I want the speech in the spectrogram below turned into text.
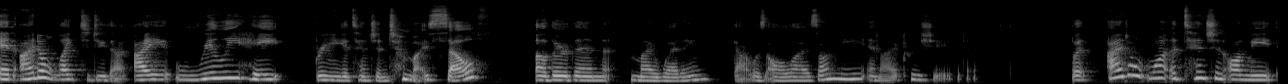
And I don't like to do that. I really hate bringing attention to myself other than my wedding. That was all eyes on me, and I appreciated it. But I don't want attention on me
